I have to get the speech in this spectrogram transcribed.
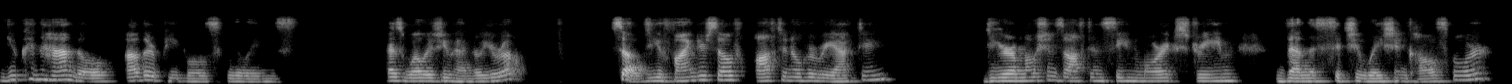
you can handle other people's feelings as well as you handle your own. So do you find yourself often overreacting? Do your emotions often seem more extreme than the situation calls for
